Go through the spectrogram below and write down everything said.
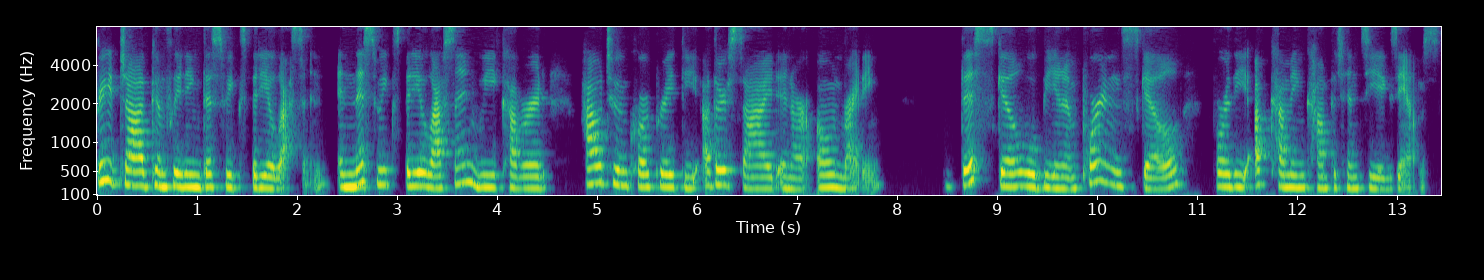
Great job completing this week's video lesson. In this week's video lesson, we covered how to incorporate the other side in our own writing. This skill will be an important skill for the upcoming competency exams.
